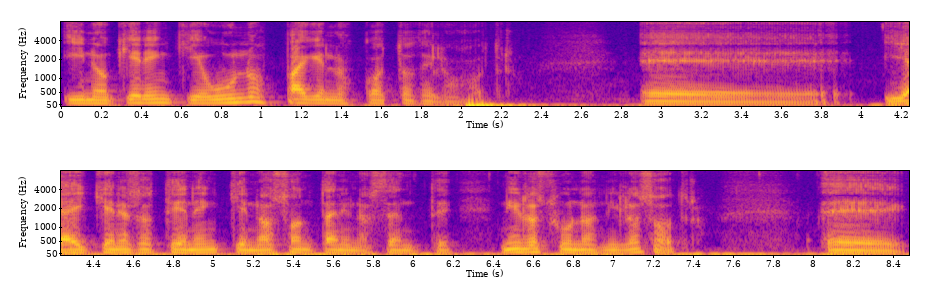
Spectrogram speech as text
y no quieren que unos paguen los costos de los otros. Eh, y hay quienes sostienen que no son tan inocentes ni los unos ni los otros. Eh,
